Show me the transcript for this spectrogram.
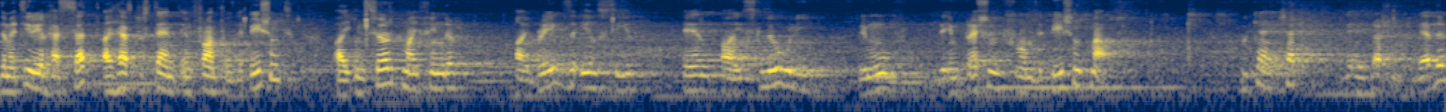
the material has set. I have to stand in front of the patient. I insert my finger I break the ill seal and I slowly remove the impression from the patient mouth. We can check the impression together.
